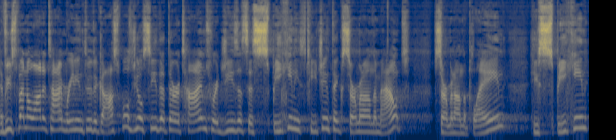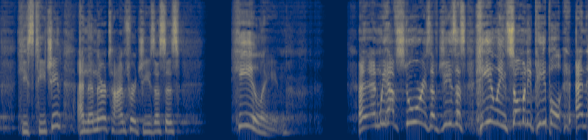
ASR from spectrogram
If you spend a lot of time reading through the Gospels, you'll see that there are times where Jesus is speaking, he's teaching, think Sermon on the Mount. Sermon on the Plain, he's speaking, he's teaching, and then there are times where Jesus is healing. And, and, we have stories of Jesus healing so many people, and,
